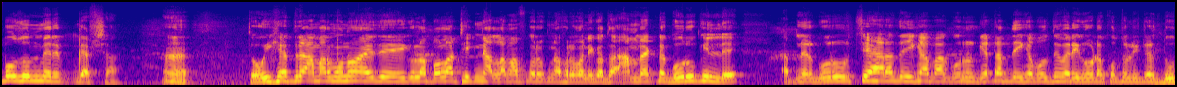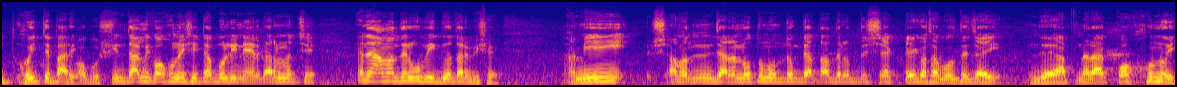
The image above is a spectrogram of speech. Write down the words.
প্রজন্মের ব্যবসা হ্যাঁ তো ওই ক্ষেত্রে আমার মনে হয় যে এগুলো বলা ঠিক না আল্লাহ মাফ করুক না ফরমানি কথা। আমরা একটা গরু কিনলে আপনার গরুর চেহারা দেখা বা গরুর গেট আপ দেখা বলতে পারি গরুটা কত লিটার দুধ হইতে পারে। অবশ্যই। কিন্তু আমি কখনোই সেটা বলি না এর কারণ হচ্ছে এটা আমাদের অভিজ্ঞতার বিষয়। আমি আমাদের যারা নতুন উদ্যোক্তা তাদের উদ্দেশ্যে একটাই কথা বলতে চাই যে আপনারা কখনোই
